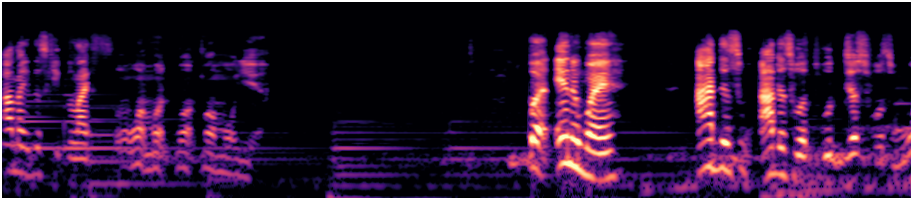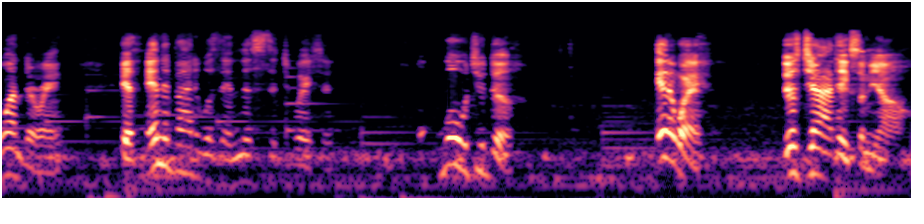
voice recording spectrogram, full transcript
I may just keep the license one more one, one more year. But anyway, I just I just was, was just was wondering if anybody was in this situation, what would you do? Anyway, this John Hickson, y'all.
